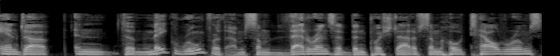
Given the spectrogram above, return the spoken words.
And, uh, and to make room for them, some veterans have been pushed out of some hotel rooms.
